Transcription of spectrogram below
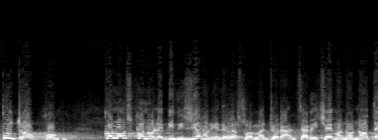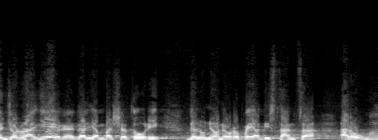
purtroppo conoscono le divisioni della sua maggioranza, ricevono note giornaliere dagli ambasciatori dell'Unione Europea a distanza a Roma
